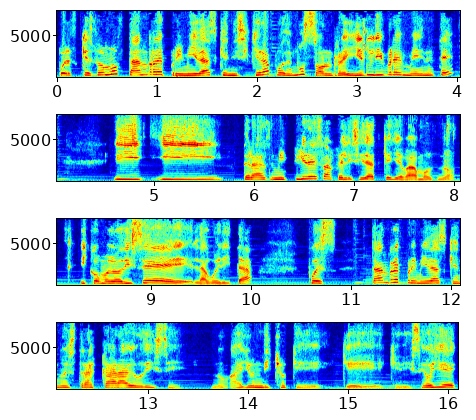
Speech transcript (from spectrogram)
Pues que somos tan reprimidas que ni siquiera podemos sonreír libremente y, transmitir esa felicidad que llevamos, ¿no? Y como lo dice la abuelita, pues tan reprimidas que nuestra cara lo dice, ¿no? Hay un dicho que, que, que dice, oye,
